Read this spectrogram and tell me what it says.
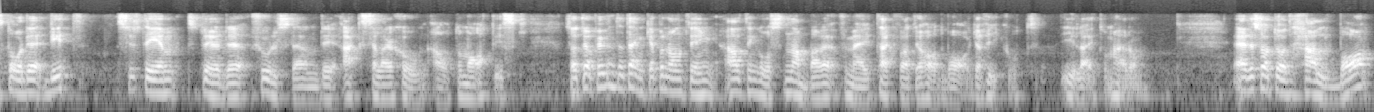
står det ditt system stöder fullständig acceleration automatiskt. Så att jag behöver inte tänka på någonting. Allting går snabbare för mig tack vare att jag har ett bra grafikkort i Lightroom här. Då. Är det så att du har ett halvbar,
